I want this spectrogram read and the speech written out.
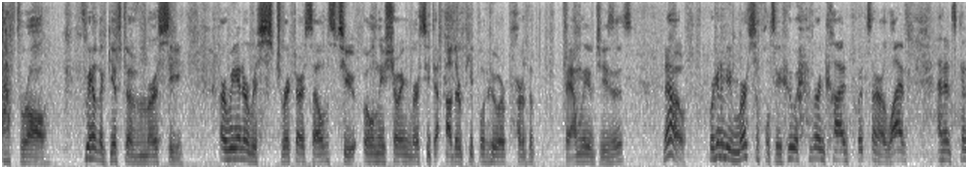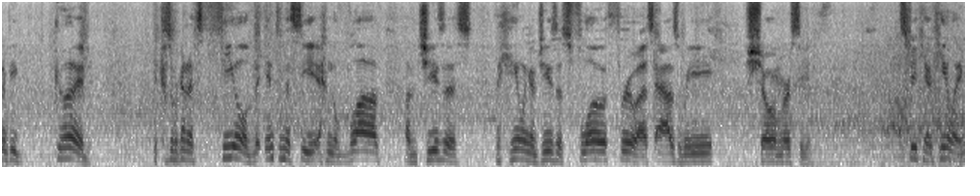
After all, we have a gift of mercy, are we going to restrict ourselves to only showing mercy to other people who are part of the family of Jesus? No, we're going to be merciful to whoever God puts in our lives, and it's going to be good because we're going to feel the intimacy and the love of Jesus the healing of Jesus flow through us as we show mercy. Speaking of healing,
